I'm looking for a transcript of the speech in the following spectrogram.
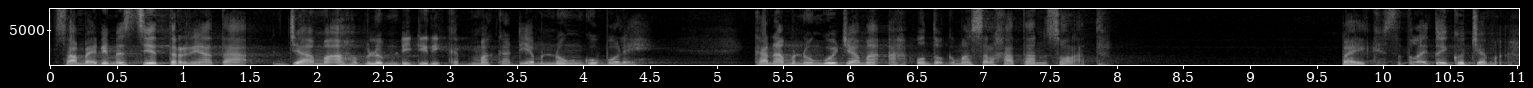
sampai di masjid ternyata jamaah belum didirikan maka dia menunggu boleh karena menunggu jamaah untuk kemaslahatan sholat. Baik, setelah itu ikut jamaah.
